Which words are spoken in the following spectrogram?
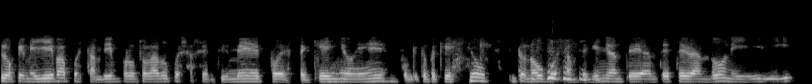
lo que me lleva pues también por otro lado pues a sentirme pues pequeño ¿eh? un poquito pequeño un poquito no pues tan pequeño ante ante este grandón y,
